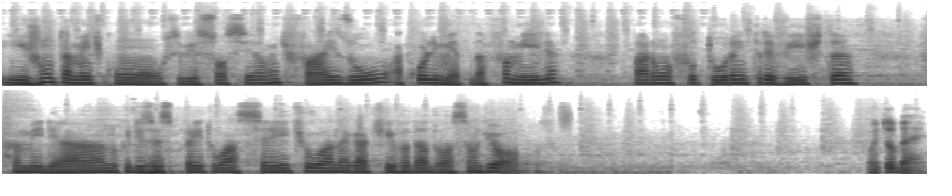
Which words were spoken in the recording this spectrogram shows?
e juntamente com o serviço social a gente faz o acolhimento da família para uma futura entrevista familiar no que diz respeito ao aceite ou à negativa da doação de órgãos. Muito bem.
